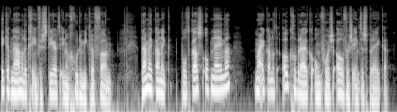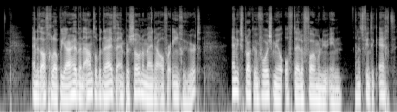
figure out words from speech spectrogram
Ik heb namelijk geïnvesteerd in een goede microfoon. Daarmee kan ik podcast opnemen, maar ik kan het ook gebruiken om voice-overs in te spreken. En het afgelopen jaar hebben een aantal bedrijven en personen mij daarover ingehuurd. En ik sprak hun voicemail of telefoonmenu in. En dat vind ik echt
